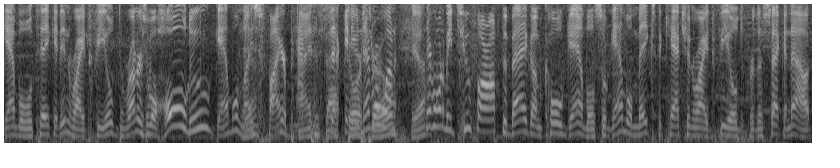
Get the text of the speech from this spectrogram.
Gamble will take it in right field. The runners will hold. Ooh, Gamble, nice Yeah. fire back Nice to second. You never want, Yeah. never want to be too far off the bag on Cole Gamble. So Gamble makes the catch in right field for the second out,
